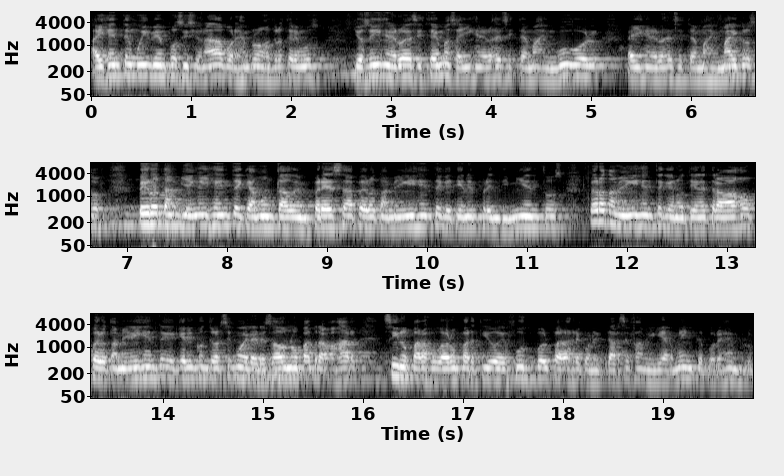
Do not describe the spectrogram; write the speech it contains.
hay gente muy bien posicionada. Por ejemplo, nosotros tenemos, yo soy ingeniero de sistemas, hay ingenieros de sistemas en Google, hay ingenieros de sistemas en Microsoft, pero también hay gente que ha montado empresa, pero también hay gente que tiene emprendimientos, pero también hay gente que no tiene trabajo, pero también hay gente que quiere encontrarse con el egresado no para trabajar, sino para jugar un partido de fútbol, para reconectarse familiarmente, por ejemplo.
